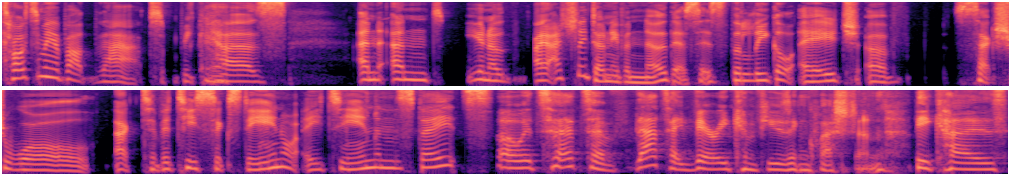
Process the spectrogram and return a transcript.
Talk to me about that because yeah. and and you know, I actually don't even know this. Is the legal age of sexual activity 16 or 18 in the states? Oh, it's that's a that's a very confusing question because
